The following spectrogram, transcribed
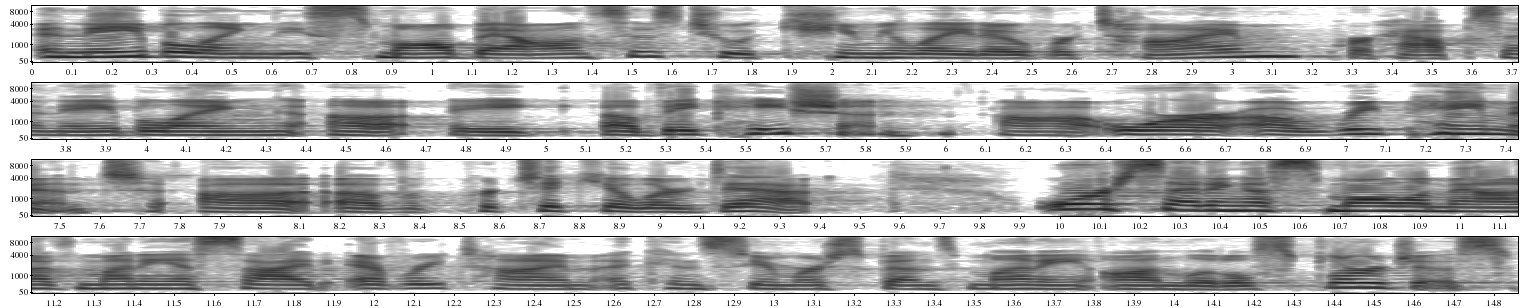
enabling these small balances to accumulate over time, perhaps enabling uh, a, a, vacation uh, or a repayment uh, of a particular debt or setting a small amount of money aside every time a consumer spends money on little splurges.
